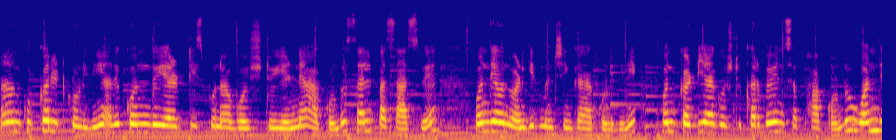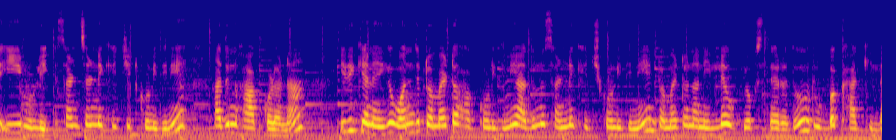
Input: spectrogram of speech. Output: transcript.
ನಾನೊಂದು ಕುಕ್ಕರ್ ಇಟ್ಕೊಂಡಿದ್ದೀನಿ. ಅದಕ್ಕೊಂದು ಎರಡು ಟೀ ಸ್ಪೂನ್ ಆಗುವಷ್ಟು ಎಣ್ಣೆ ಹಾಕೊಂಡು ಸ್ವಲ್ಪ ಸಾಸಿವೆ. ಒಂದೇ ಒಂದು ಒಣಗಿದ ಮೆಣಸಿನ್ಕಾಯಿ ಹಾಕೊಂಡಿದ್ದೀನಿ ಒಂದು ಕಡ್ಡಿ ಆಗೋಷ್ಟು ಕರ್ಬೇವಿನ ಸೊಪ್ಪು ಹಾಕೊಂಡು ಒಂದು ಈರುಳ್ಳಿ ಸಣ್ಣ ಸಣ್ಣಕ್ಕೆ ಹೆಚ್ಚಿಟ್ಕೊಂಡಿದ್ದೀನಿ. ಅದನ್ನು ಹಾಕೊಳ್ಳೋಣ ಇದಕ್ಕೆ ನನಗೆ ಒಂದು ಟೊಮೆಟೊ ಹಾಕೊಂಡಿದ್ದೀನಿ ಅದನ್ನು ಸಣ್ಣಕ್ಕೆ ಹೆಚ್ಕೊಂಡಿದ್ದೀನಿ ಟೊಮೆಟೊ ನಾನು ಇಲ್ಲೇ ಉಪಯೋಗಿಸ್ತಾ ಇರೋದು. ರುಬ್ಬಕ್ಕೆ ಹಾಕಿಲ್ಲ.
